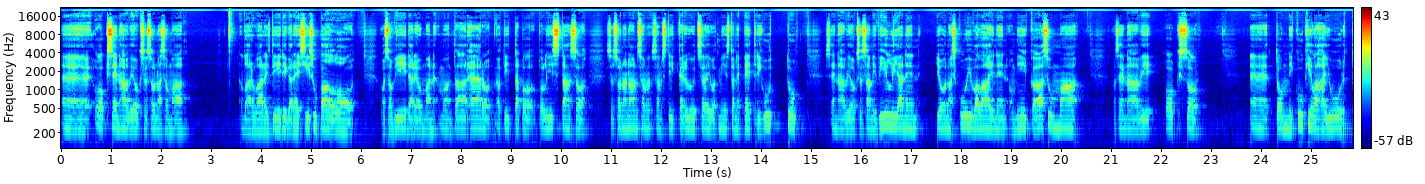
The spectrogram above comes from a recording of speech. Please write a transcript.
Eh, och sen har vi också sådana som har var varit tidigare i sisupallo och så vidare. Om man, man tar här och, och tittar på, på listan så, så sådana namn som, som sticker ut så är ju åtminstone Petri Huttu. Sen har vi också Sami Viljanen, Jonas Kuivalainen och Mika Asummaa. Och sen har vi också eh, Tommi Kukila har gjort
